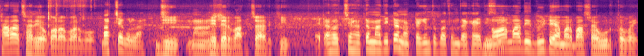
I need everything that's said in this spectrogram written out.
ছাড়া ছাড়িও করা পারব। বাচ্চাগুলা? জি এদের বাচ্চা আর কি। এটা হচ্ছে হাতে মাদিটা নটটা কিন্তু প্রথম দেখাই দিছি। নর্মাদি দুইটাই আমার বাসায় উড়তো ভাই।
